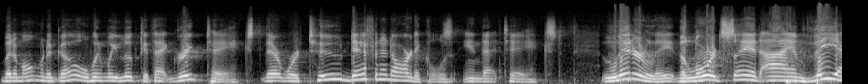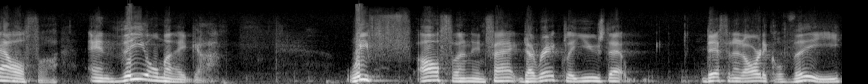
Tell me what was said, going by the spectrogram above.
But a moment ago, when we looked at that Greek text, there were two definite articles in that text. Literally, the Lord said, I am the Alpha and the Omega. We often, in fact, directly use that definite article, the,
